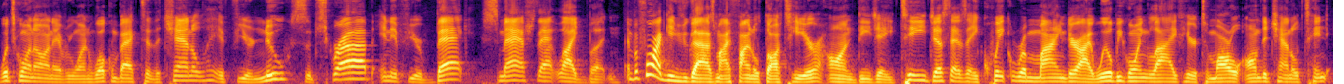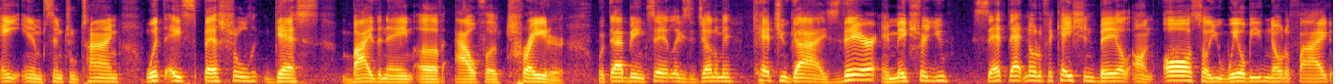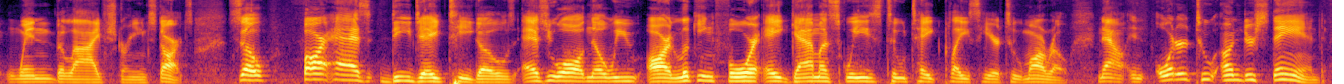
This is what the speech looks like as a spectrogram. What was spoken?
What's going on, everyone? Welcome back to the channel. If you're new, subscribe, and if you're back, smash that like button. And before I give you guys my final thoughts here on DJT, just as a quick reminder, I will be going live here tomorrow on the channel 10 a.m. Central Time with a special guest by the name of Alpha Trader. With that being said, ladies and gentlemen, catch you guys there and make sure you set that notification bell on all so you will be notified when the live stream starts. So far as DJT goes, as you all know, we are looking for a gamma squeeze to take place here tomorrow. Now, in order to understand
